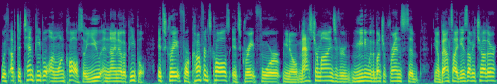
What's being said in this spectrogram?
with up to 10 people on one call, so you and nine other people. It's great for conference calls. It's great for, you know, masterminds if you're meeting with a bunch of friends to, you know, bounce ideas off each other.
